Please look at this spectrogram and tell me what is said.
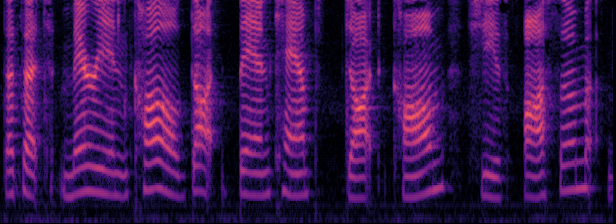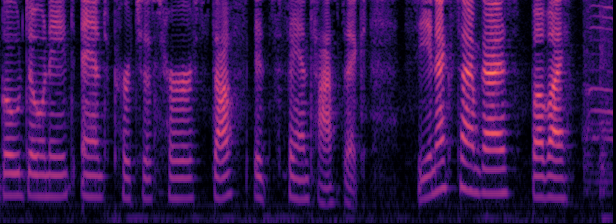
That's at mariancall.bandcamp.com com. She is awesome. Go donate and purchase her stuff. It's fantastic. See you next time, guys. Bye bye. Oh,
